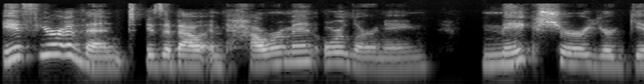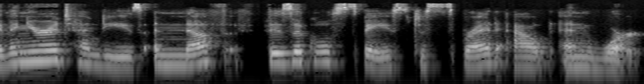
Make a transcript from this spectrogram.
If your event is about empowerment or learning, make sure you're giving your attendees enough physical space to spread out and work.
